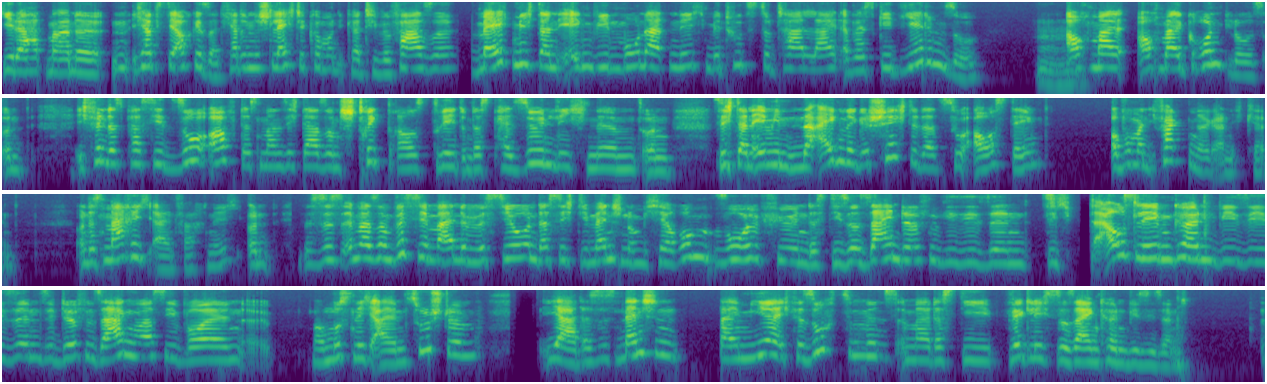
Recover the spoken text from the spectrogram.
Jeder hat mal eine, ich habe es dir auch gesagt, ich hatte eine schlechte kommunikative Phase, meld mich dann irgendwie einen Monat nicht, mir tut es total leid, aber es geht jedem so. Mhm. Auch mal, auch mal grundlos. Und ich finde, es passiert so oft, dass man sich da so einen Strick draus dreht und das persönlich nimmt und sich dann irgendwie eine eigene Geschichte dazu ausdenkt, obwohl man die Fakten ja gar nicht kennt. Und das mache ich einfach nicht. Und es ist immer so ein bisschen meine Mission, dass sich die Menschen um mich herum wohlfühlen, dass die so sein dürfen, wie sie sind, sich ausleben können, wie sie sind. Sie dürfen sagen, was sie wollen. Man muss nicht allem zustimmen. Ja, das ist Menschen bei mir, ich versuche zumindest immer, dass die wirklich so sein können, wie sie sind.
